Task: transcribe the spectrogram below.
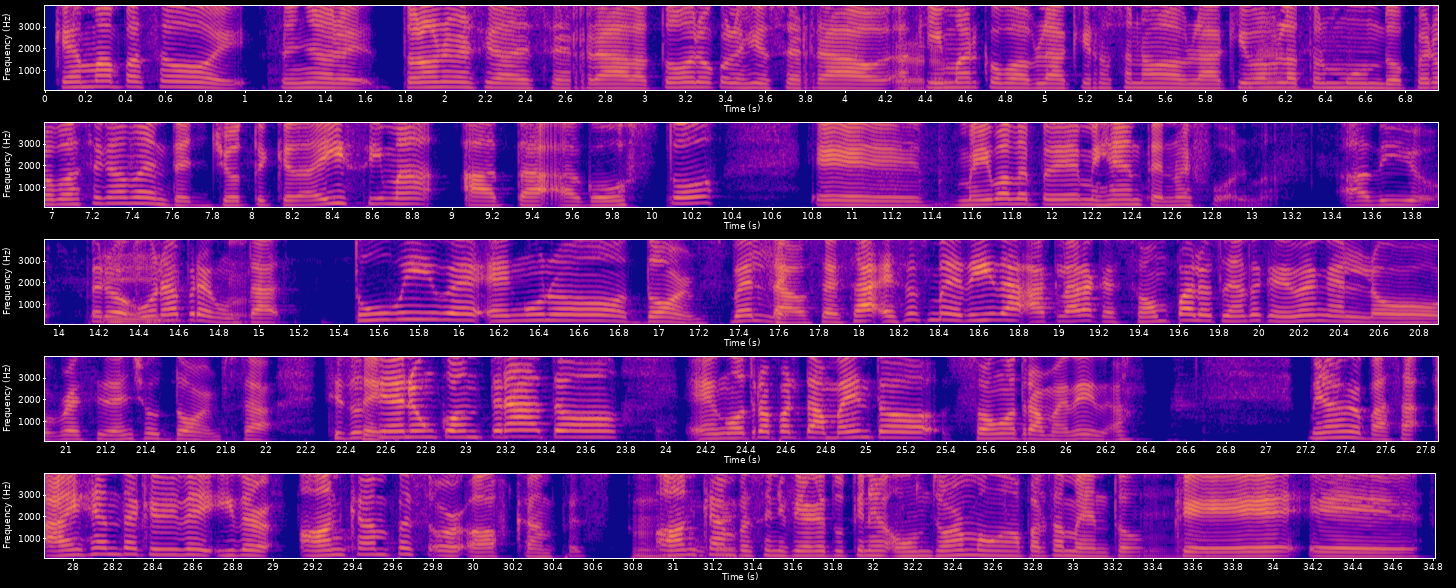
¿Qué más pasó hoy? Señores, toda la universidad es cerrada, todos los colegios cerrados. Aquí Marco va a hablar, aquí Rosana va a hablar, aquí va a hablar todo el mundo. Pero básicamente yo estoy quedadísima hasta agosto. Eh, me iba a despedir de mi gente, no hay forma. Adiós. Pero Y- una pregunta. Tú vives en unos dorms, ¿verdad? Sí. O sea, esa- esas medidas, aclara que son para los estudiantes que viven en los residential dorms. O sea, si tú Sí. tienes un contrato en otro apartamento, son otra medida. Mira lo que pasa. Hay gente que vive either on campus or off campus. On campus significa que tú tienes un dorm o un apartamento que es eh,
